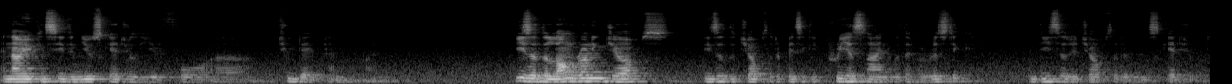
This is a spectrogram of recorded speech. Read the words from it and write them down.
and now you can see the new schedule here for uh, two-day planning horizon. These are the long-running jobs. These are the jobs that are basically pre-assigned with a heuristic, and these are the jobs that have been scheduled.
